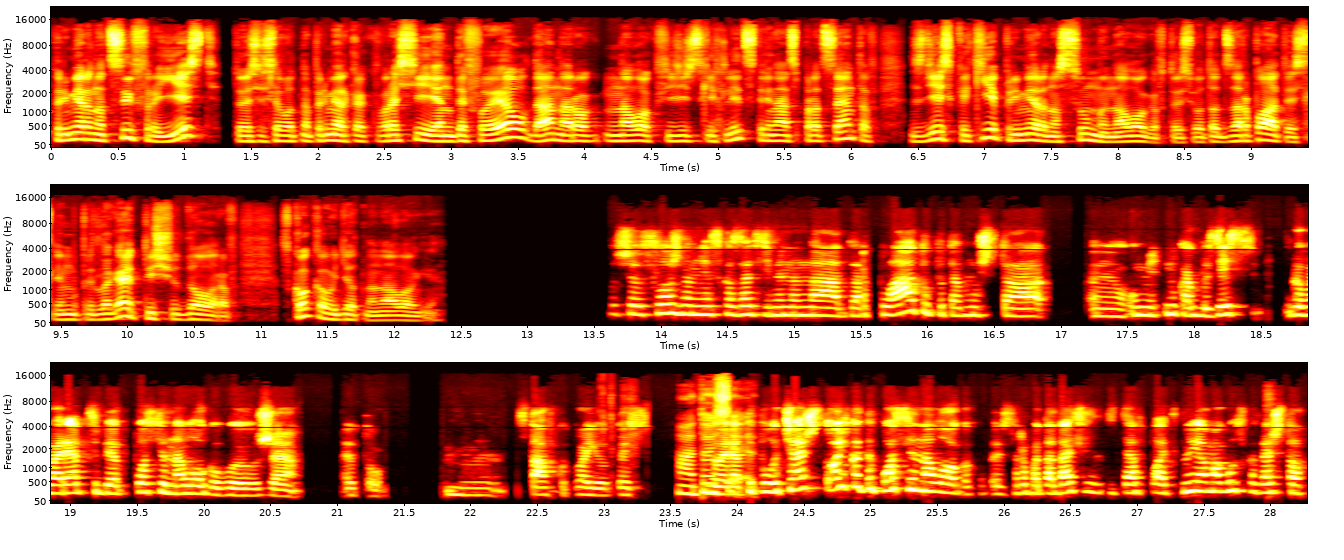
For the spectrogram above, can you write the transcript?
примерно цифры есть? То есть, если вот, например, как в России НДФЛ, да, налог, налог физических лиц 13%, здесь какие примерно суммы налогов? То есть, вот от зарплаты, если ему предлагают тысячу долларов, сколько уйдет на налоги? Слушай, сложно мне сказать именно на зарплату, потому что ну, как бы здесь говорят тебе после налоговую уже эту ставку твою. То есть а, то говорят, есть... ты получаешь столько-то после налогов. То есть работодатель за тебя платит. Ну, я могу сказать, что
